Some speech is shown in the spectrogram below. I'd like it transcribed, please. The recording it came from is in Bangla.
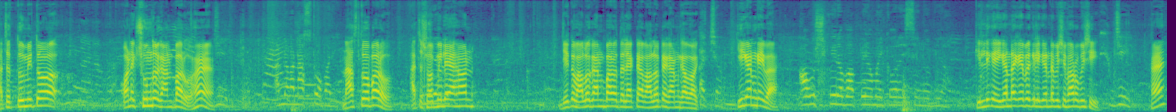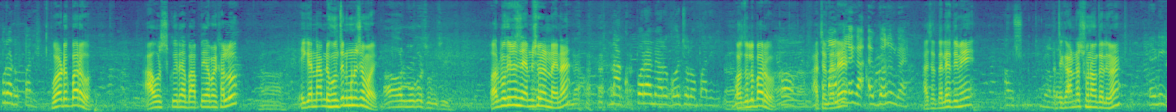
আচ্ছা তুমি তো অনেক সুন্দর গান পারো হ্যাঁ? জি আমি আবার নাচতেও পারো। আচ্ছা সব মিলে এখন যেহেতু ভালো গান পারো তাহলে একটা ভালো একটা গান গাওয়া। আচ্ছা। কি গান গাইবা? কিল্লিকে এই গানটা গাইবে কি গানটা বেশি পারো বেশি? হ্যাঁ? পুরা আউস করে বাপে আমার খালু? এই গানটা আপনি শুনছেন কোনো সময়? আর মুখ শুনছি। ওর মুখে শুনছেন এমনি শোনেন নাই না? না পরে আমি আরও গজলও পারি। পারো? আচ্ছা তাহলে গজল গায়। আচ্ছা তাহলে তুমি আচ্ছা গানটা শোনাও তাহলে হ্যাঁ? রেডি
